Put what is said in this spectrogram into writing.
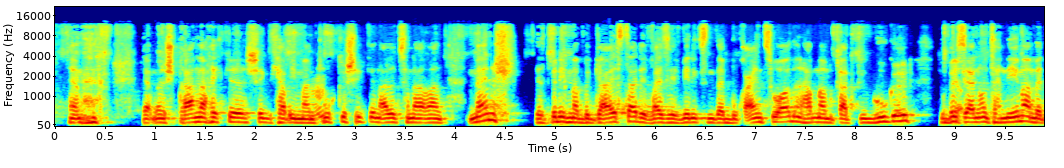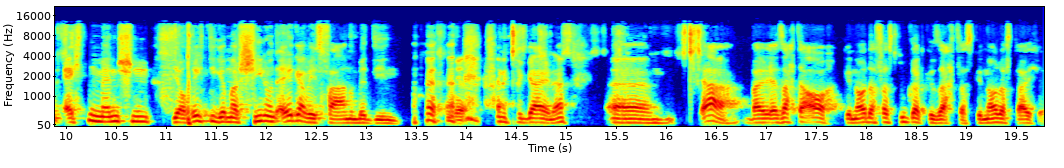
Der hat mir eine Sprachnachricht geschickt. Ich habe ihm mein mhm. Buch geschickt, den Alexander Hartmann. Mensch, jetzt bin ich mal begeistert. Jetzt weiß ich wenigstens dein Buch einzuordnen. Haben wir gerade gegoogelt. Du bist ja. ja. ein Unternehmer mit echten Menschen, die auch richtige Maschinen und LKWs fahren und bedienen. Ja. Fand ich so geil, ne? Ähm, ja, weil er sagte auch, genau das, was du gerade gesagt hast, genau das Gleiche.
